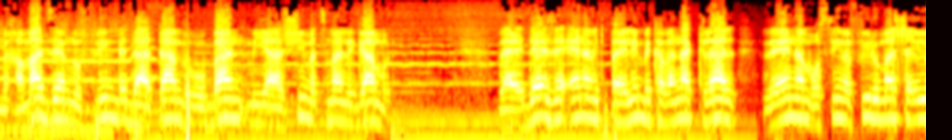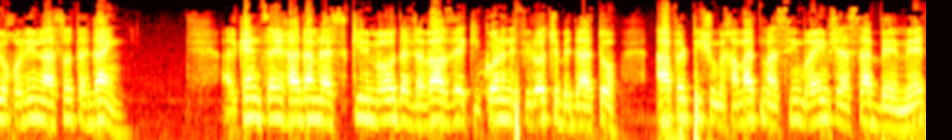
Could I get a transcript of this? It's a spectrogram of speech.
ומחמת זה הם נופלים בדעתם ורובן מייאשים עצמם לגמרי. ועל ידי זה אינם מתפללים בכוונה כלל, ואינם עושים אפילו מה שהיו יכולים לעשות עדיין. על כן צריך האדם להשכיל מאוד על דבר זה, כי כל הנפילות שבדעתו, אף על פי שהוא מחמת מעשים רעים שעשה באמת,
